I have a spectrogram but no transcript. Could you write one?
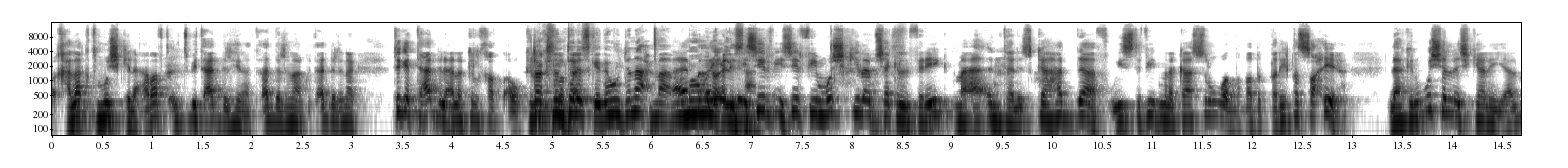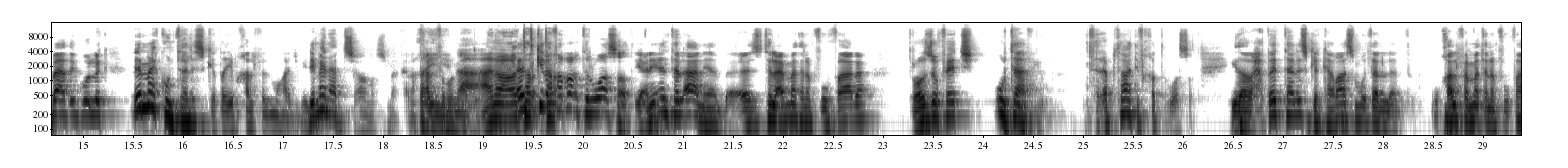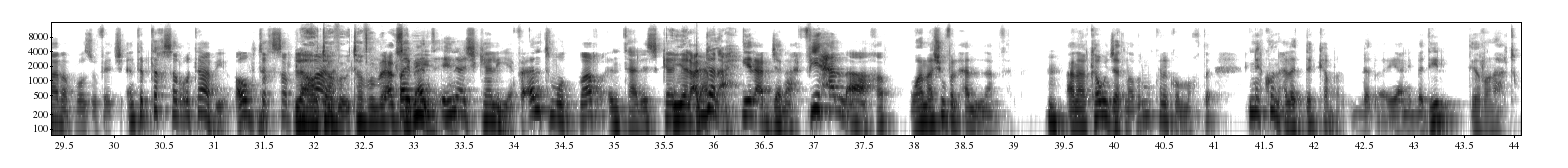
خلقت مشكلة عرفت أنت بتعدل هنا تعدل هناك وتعدل هناك تقعد تعدل على كل خط أو كل ربع. تلسكا إذا هو جناح ما ما هو على اليسار يصير يصير في مشكلة بشكل الفريق مع إنتلس كهداف ويستفيد من كاسرو ووظفه بالطريقة الصحيحة لكن وش الإشكالية؟ البعض يقول لك ليه ما يكون تاليسكا طيب خلف المهاجمين؟ ليه ما يلعب تسعة ونص مثلا خلف طيب؟ آه، أنا أنت كذا فرغت الوسط يعني أنت الآن يعني تلعب مثلا فوفانا بروزوفيتش وأوتافيو تلعب ثلاثي في خط الوسط إذا حطيت تاليسكا كراس مثلث وخلفه مثلا فوفانا بروزوفيتش أنت بتخسر اوتافيو أو بتخسر أوتافيو بالعكس طيب. أنت هنا إشكالية فأنت مضطر أنت تاليسكا يلعب جناح. يلعب جناح. في حل آخر وأنا أشوف الحل الأمثل. أنا كوجهة نظر ممكن أكون مخطئ إنه يكون على الدكة يعني بديل لرونالدو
